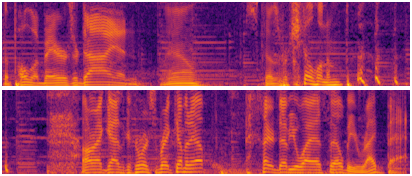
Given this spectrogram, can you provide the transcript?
The polar bears are dying. Well, it's because we're killing them. All right, guys, got commercial break coming up. Here WYSL. Be right back.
